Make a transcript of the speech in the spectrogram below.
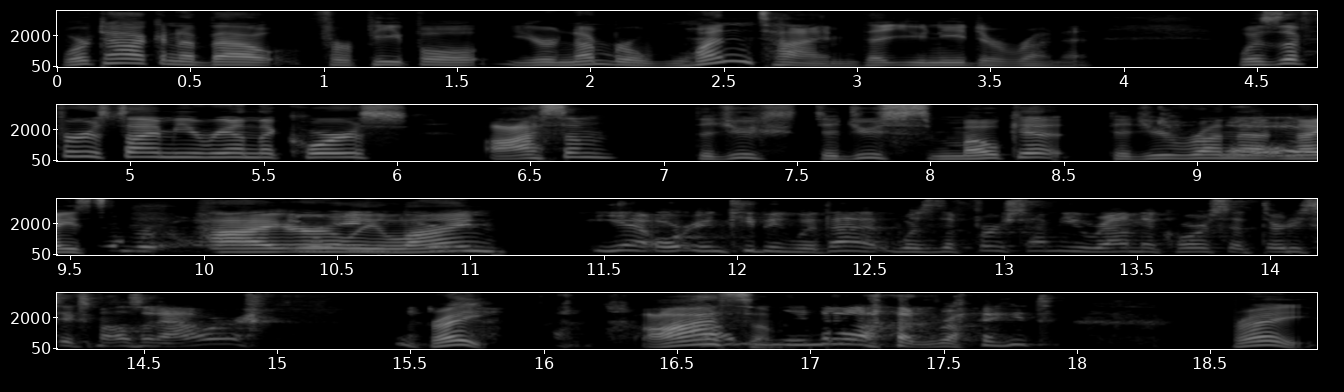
we're talking about for people your number one time that you need to run it was the first time you ran the course awesome did you did you smoke it? Did you run that nice high early line? Yeah, or in keeping with that, was the first time you ran the course at 36 miles an hour? Right. Awesome. Probably not, right? Right.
